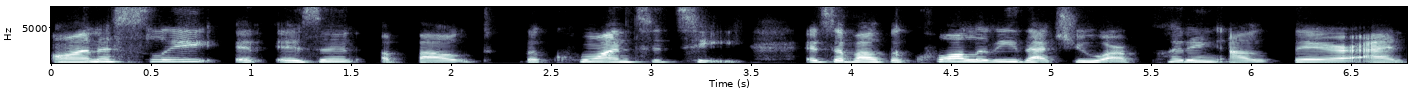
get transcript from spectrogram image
honestly, it isn't about the quantity, it's about the quality that you are putting out there. And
